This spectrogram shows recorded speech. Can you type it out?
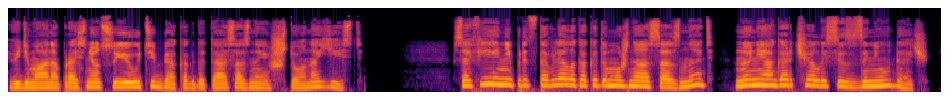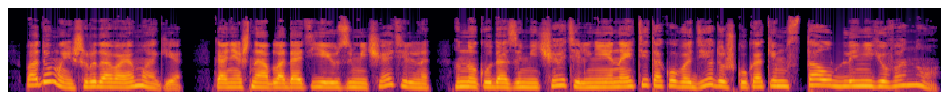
Видимо, она проснется и у тебя, когда ты осознаешь, что она есть. София не представляла, как это можно осознать, но не огорчалась из-за неудач. Подумаешь, родовая магия. Конечно, обладать ею замечательно, но куда замечательнее найти такого дедушку, каким стал для нее Вано.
